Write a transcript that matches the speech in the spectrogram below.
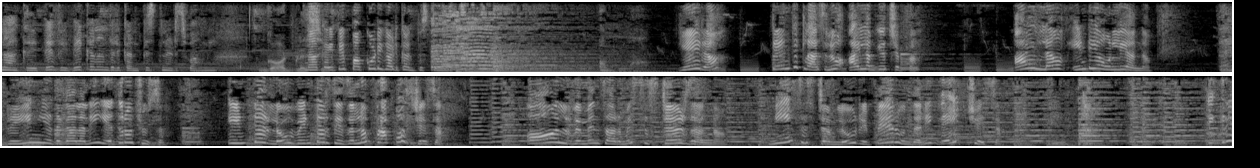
నాకైతే వివేకానందుడు కనిపిస్తున్నాడు స్వామి. గాడ్ బ్లెస్ నాకైతే పకోడి గాడు కనిపిస్తున్నారు ఏరా టెన్త్ క్లాస్లో ఐ లవ్ యూ చెప్పా. ఐ లవ్ ఇండియా ఓన్లీ అన్నా. బ్రెయిన్ ఎదగాలని ఎదురు చూసా. ఇంటర్లో వింటర్ సీజన్లో ప్రపోజ్ చేశా. All womens are my sisters అన్నా. నీ సిస్టమ్లో రిపేర్ ఉందని వెయిట్ చేశా. Degree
